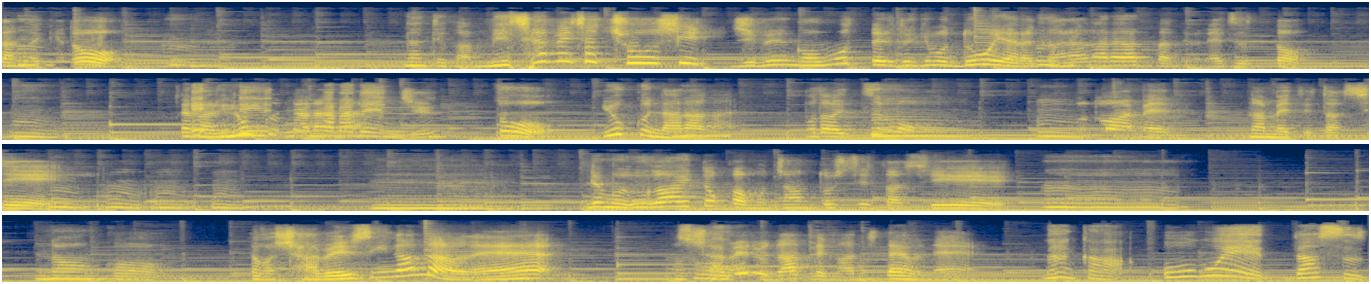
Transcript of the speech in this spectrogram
たんだけど、うん。なんていうかめちゃめちゃ調子いい自分が思ってる時もどうやらガラガラだったんだよね、ずっと。うんだからえよくならない年中とよくならない、もうだからいつもうんうん。喉飴舐めてたし。うんうんうんうん。でもうがいとかもちゃんとしてたし。うんうんうん。なんかだから喋りすぎなんだよね。喋るなって感じだよね。なんか大声出す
